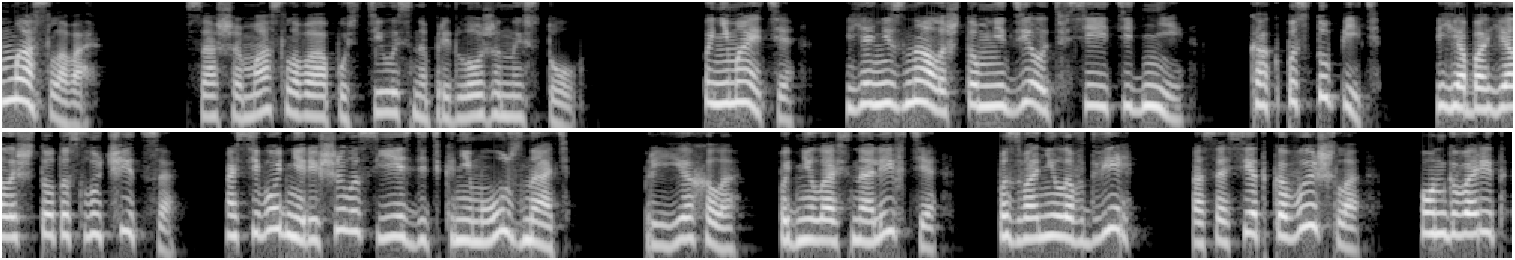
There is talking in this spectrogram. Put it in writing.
Маслова. Саша Маслова опустилась на предложенный стул. Понимаете, я не знала, что мне делать все эти дни. Как поступить? Я боялась, что-то случится. А сегодня решила съездить к нему, узнать. Приехала, поднялась на лифте, позвонила в дверь, а соседка вышла. Он говорит,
